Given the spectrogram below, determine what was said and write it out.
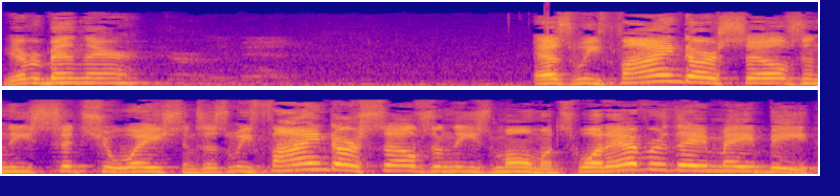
You ever been there? As we find ourselves in these situations, as we find ourselves in these moments, whatever they may be,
